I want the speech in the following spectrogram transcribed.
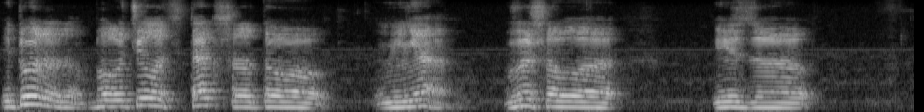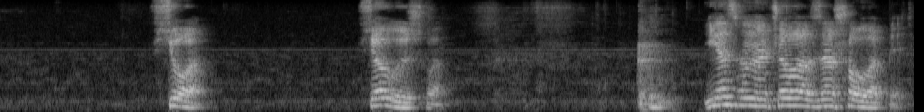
И тут получилось так, что у меня вышел э, из э, все все вышло. Я сначала зашел опять.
